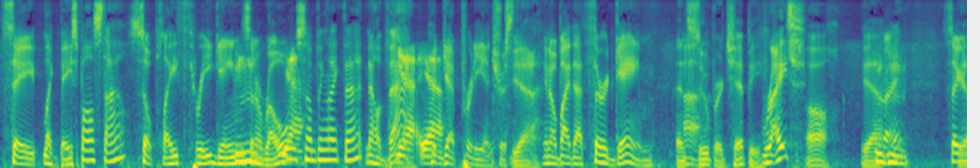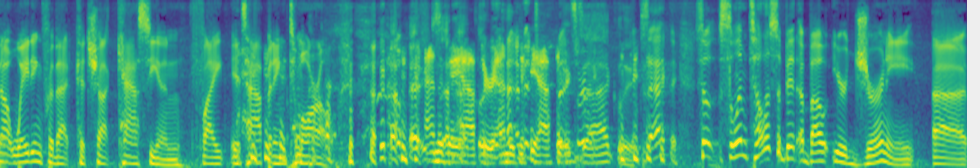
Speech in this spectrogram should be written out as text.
say, like baseball style. So play three games in a mm, row yeah. or something like that. Now that Yeah, yeah. could get pretty interesting. Yeah. You know, by that third game, and uh, super chippy. right? Oh, yeah. Right? Mm-hmm. So you're Yeah. not waiting for that Tkachuk Kassian fight. It's happening tomorrow. And the day after, and the day after. Exactly. exactly. So, Salim, tell us a bit about your journey. Uh,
